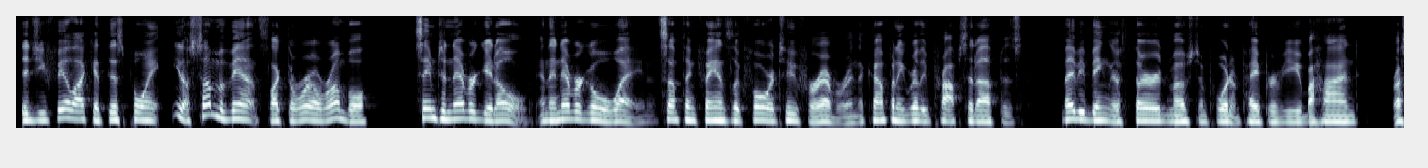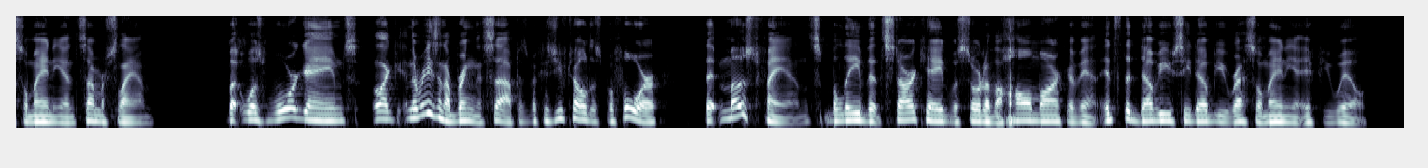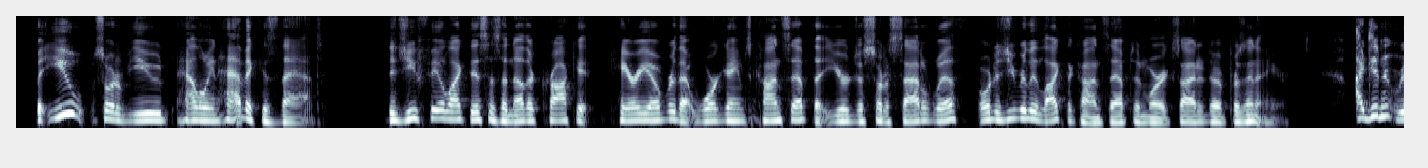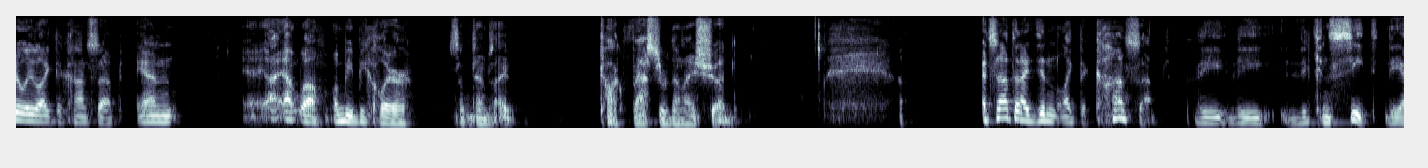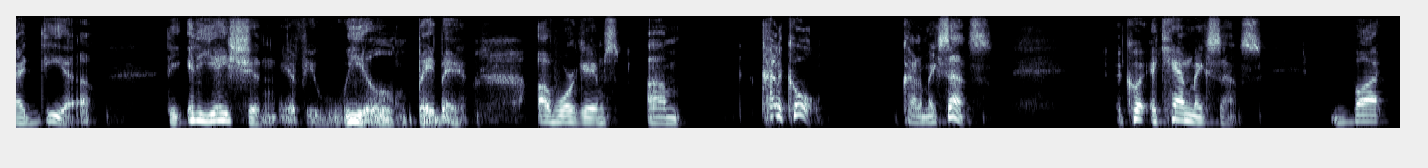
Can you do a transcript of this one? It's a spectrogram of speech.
Did you feel like at this point, you know, some events like the Royal Rumble seem to never get old and they never go away. And it's something fans look forward to forever. And the company really props it up as maybe being their third most important pay per view behind WrestleMania and SummerSlam. But was War Games like, and the reason I bring this up is because you've told us before that most fans believe that Starcade was sort of the hallmark event. It's the WCW WrestleMania, if you will. But you sort of viewed Halloween Havoc as that. Did you feel like this is another Crockett carryover, that War Games concept that you're just sort of saddled with? Or did you really like the concept and were excited to present it here? I didn't really like the concept. And eh, I, well, let me be clear. Sometimes I talk faster than I should it's not that I didn't like the concept, the the the conceit, the idea, the ideation, if you will, baby, of war games. Um, kind of cool, kind of makes sense. It, could, it can make sense, but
